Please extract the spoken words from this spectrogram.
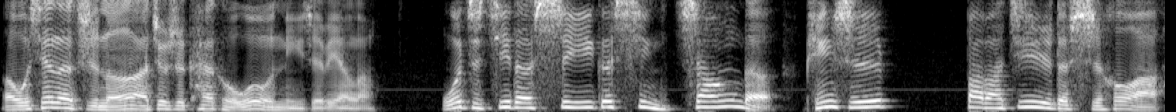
呃，我现在只能啊，就是开口问问你这边了。我只记得是一个姓张的，平时爸爸忌日的时候啊，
